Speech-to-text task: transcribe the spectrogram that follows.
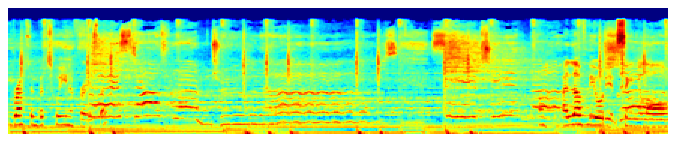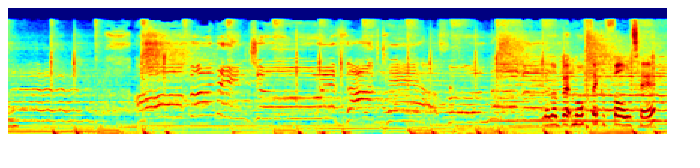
breath in between a phrase there. First of them true loves, sitting Oh, I love the audience singing along. of an angel without care for A little bit more thicker folds here.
